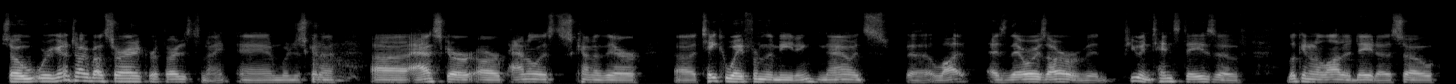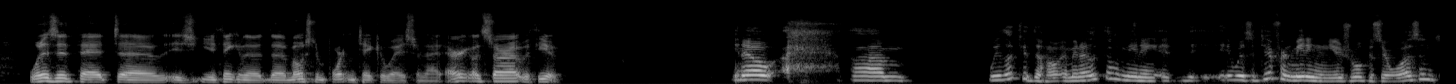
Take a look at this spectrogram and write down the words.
So we're going to talk about psoriatic arthritis tonight, and we're just going to uh, ask our, our panelists kind of their uh, takeaway from the meeting. Now it's uh, a lot, as they always are, a few intense days of looking at a lot of data. So what is it that uh, is you think the, the most important takeaways from that? Eric, let's start out with you. You know, um, we looked at the whole, I mean, I looked at the meeting. It, it was a different meeting than usual because there wasn't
